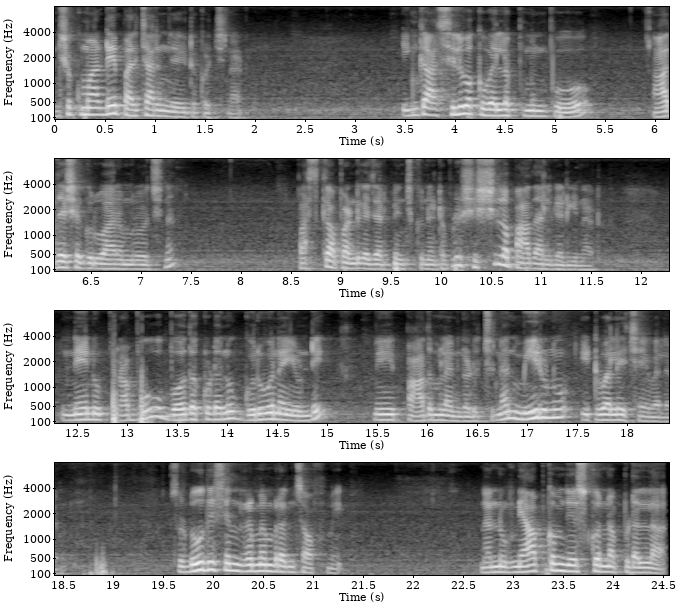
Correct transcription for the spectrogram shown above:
మనుష్య కుమారుడే పరిచారం చేయుటకు వచ్చినాడు. ఇంకా సిలువకు వెళ్ళ మునుపు ఆదేశ గురువారం రోజున పస్కా పండుగ జరిపించుకునేటప్పుడు శిష్యుల పాదాలు గడిగినాడు నేను ప్రభు బోధకుడను గురువునై ఉండి మీ పాదములను గడుచున్నాను. మీరును ఇటువలే చేయవలను. So do this in remembrance of me నన్ను జ్ఞాపకం చేసుకున్నప్పుడల్లా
